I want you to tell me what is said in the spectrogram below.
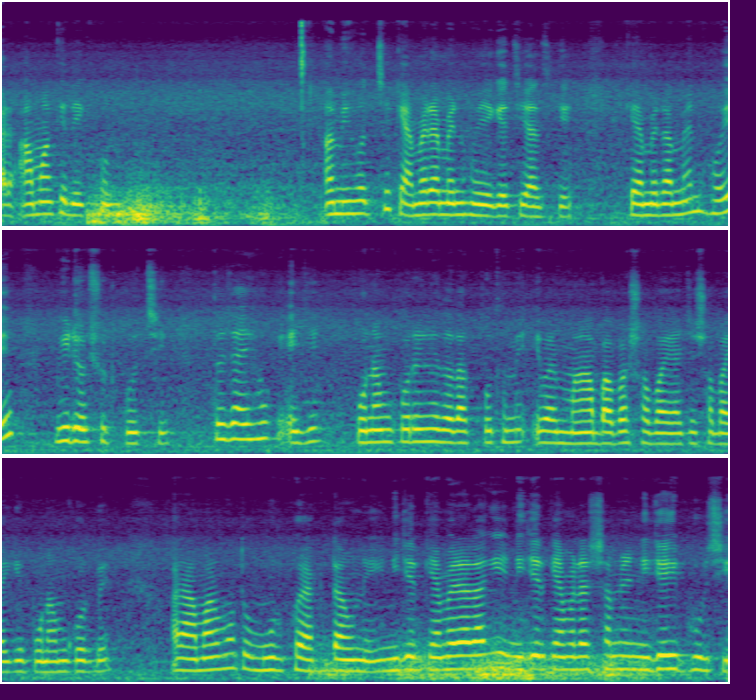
আর আমাকে দেখুন, আমি হচ্ছে ক্যামেরাম্যান হয়ে গেছি আজকে। ক্যামেরাম্যান হয়ে ভিডিও শ্যুট করছি। তো যাই হোক, এই যে প্রণাম করে নিল দাদা প্রথমে, এবার মা বাবা সবাই আছে, সবাইকে প্রণাম করবে। আর আমার মতো মূর্খ একটাও নেই। নিজের ক্যামেরা লাগিয়ে নিজের ক্যামেরার সামনে নিজেই ঘুরছি।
